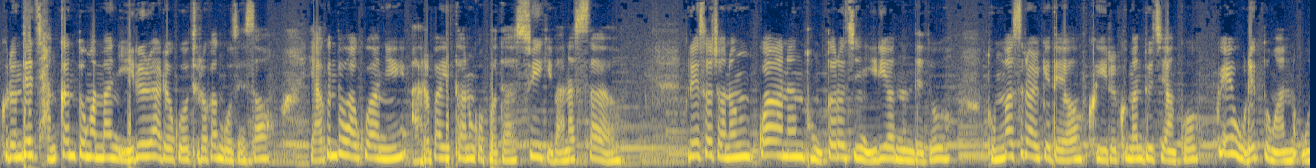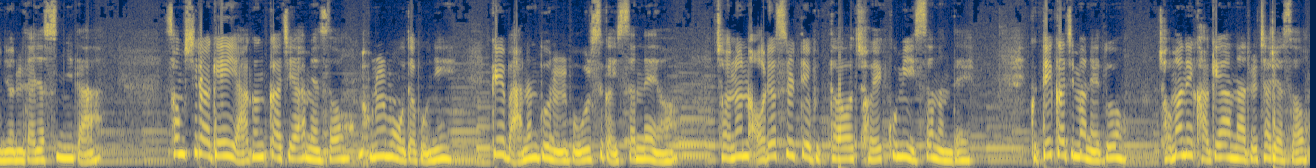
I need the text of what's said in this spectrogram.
그런데 잠깐 동안만 일을 하려고 들어간 곳에서 야근도 하고 하니 아르바이트 하는 것보다 수익이 많았어요. 그래서 저는 과는 동떨어진 일이었는데도 돈 맛을 알게 되어 그 일을 그만두지 않고 꽤 오랫동안 5년을 다녔습니다. 성실하게 야근까지 하면서 돈을 모으다 보니 꽤 많은 돈을 모을 수가 있었네요. 저는 어렸을 때부터 저의 꿈이 있었는데 그때까지만 해도 저만의 가게 하나를 차려서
